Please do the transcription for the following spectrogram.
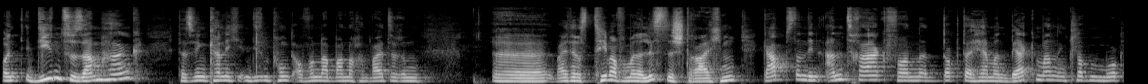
Und in diesem Zusammenhang, deswegen kann ich in diesem Punkt auch wunderbar noch einen weiteren äh, weiteres Thema von meiner Liste streichen, gab es dann den Antrag von Dr. Hermann Bergmann in Kloppenburg,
